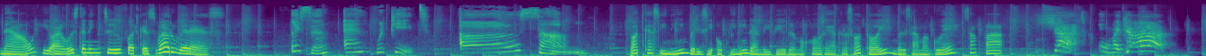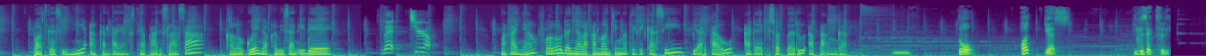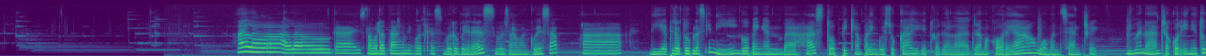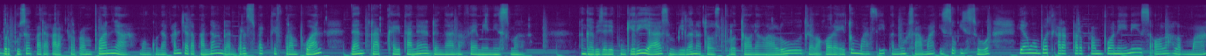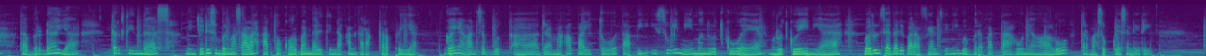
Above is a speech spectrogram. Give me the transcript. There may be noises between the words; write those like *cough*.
Now you are listening to podcast baru beres. Listen and repeat. Awesome. Podcast ini berisi opini dan review drama Korea tersotoy bersama gue, Sapa. Shut! Oh my god! Podcast ini akan tayang setiap hari Selasa kalau gue nggak kehabisan ide. But cheer up. Makanya follow dan nyalakan lonceng notifikasi biar tahu ada episode baru apa enggak. Mm, no. But yes. Exactly. Halo, halo guys. Selamat datang di podcast baru beres bersama gue Sapa. Di episode 12 ini gue pengen bahas topik yang paling gue suka yaitu adalah drama Korea woman centric. Di mana drakor ini tuh berpusat pada karakter perempuannya, menggunakan cara pandang dan perspektif perempuan dan erat kaitannya dengan feminisme. Enggak bisa dipungkiri ya, 9 atau 10 tahun yang lalu drama Korea itu masih penuh sama isu-isu yang membuat karakter perempuannya ini seolah lemah, tak berdaya, tertindas, menjadi sumber masalah atau korban dari tindakan karakter pria gue nggak akan sebut uh, drama apa itu tapi isu ini menurut gue menurut gue ini ya baru disadari para fans ini beberapa tahun yang lalu termasuk gue sendiri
